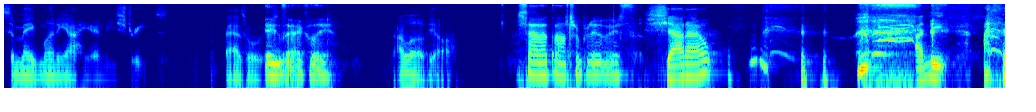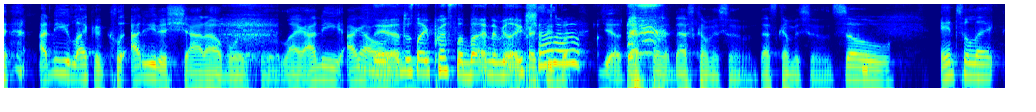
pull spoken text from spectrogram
to make money out here in these streets. That's what we're saying. Exactly. I love y'all. Shout out to entrepreneurs. Shout out. I need I need like a clip. I need a shout out voice. clip. Like I need I got yeah, just like press the button and be like, shout bu- out. Yeah, that's coming. That's coming soon. That's coming soon. So, intellect.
